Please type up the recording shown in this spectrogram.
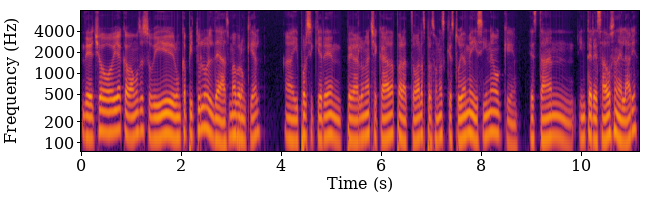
De hecho, hoy acabamos de subir un capítulo, el de asma bronquial. Ahí por si quieren pegarle una checada para todas las personas que estudian medicina o que están interesados en el área.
